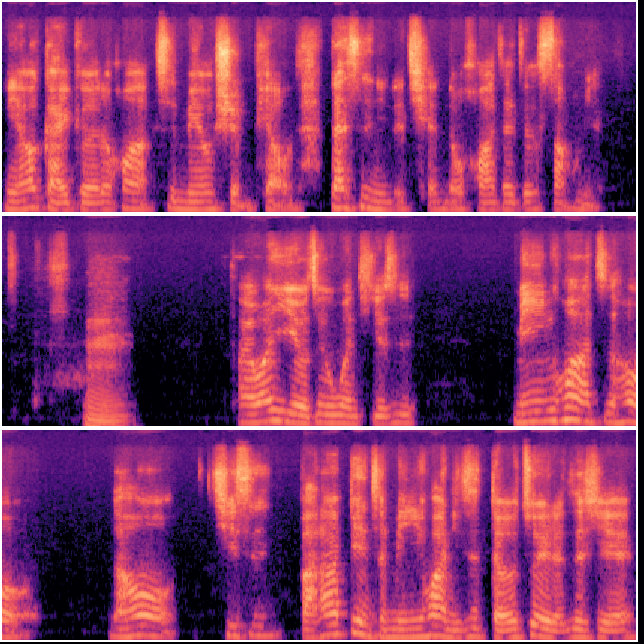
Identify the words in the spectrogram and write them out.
你要改革的话是没有选票的，但是你的钱都花在这个上面。嗯，台湾也有这个问题，就是民营化之后，然后其实把它变成民营化，你是得罪了这些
